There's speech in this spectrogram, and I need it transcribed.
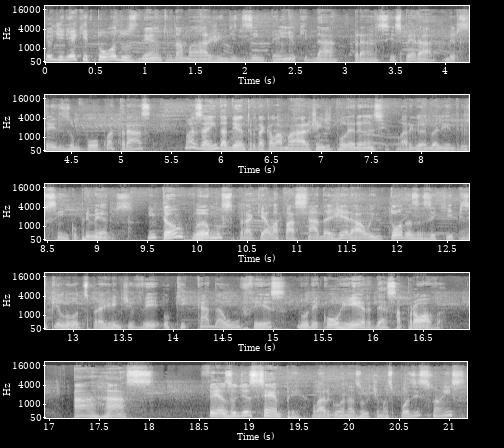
Eu diria que todos dentro da margem de desempenho que dá para se esperar. Mercedes um pouco atrás, mas ainda dentro daquela margem de tolerância, largando ali entre os cinco primeiros. Então, vamos para aquela passada geral em todas as equipes e pilotos para a gente ver o que cada um fez no decorrer dessa prova. A Haas fez o de sempre, largou nas últimas posições,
